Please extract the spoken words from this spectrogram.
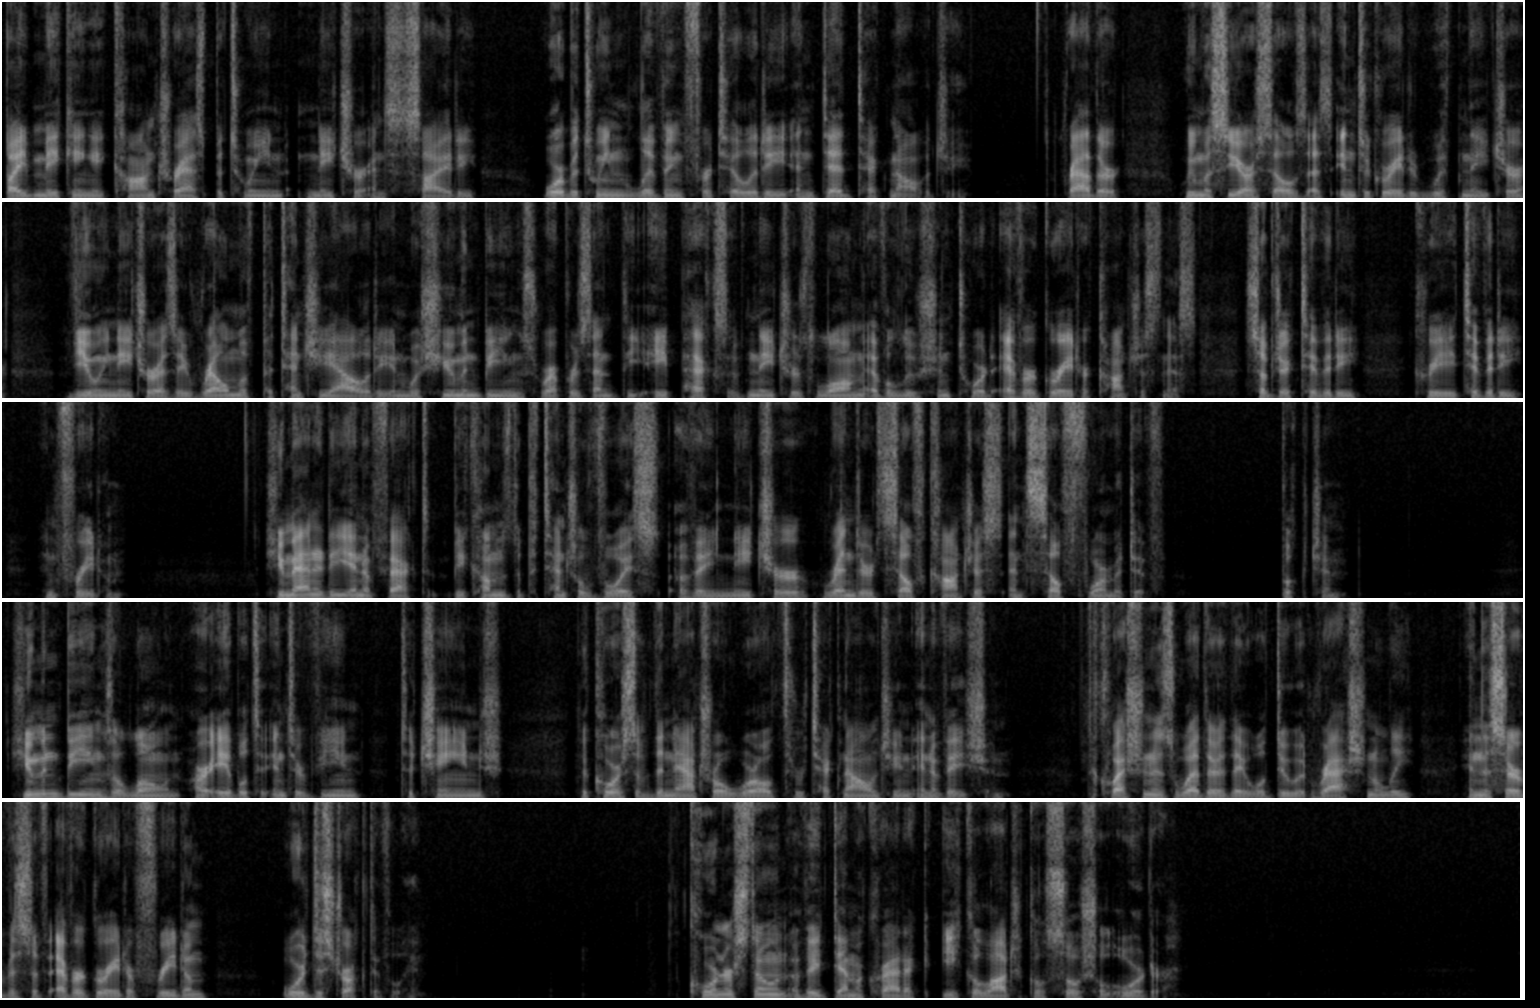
by making a contrast between nature and society, or between living fertility and dead technology. Rather, we must see ourselves as integrated with nature, viewing nature as a realm of potentiality in which human beings represent the apex of nature's long evolution toward ever greater consciousness, subjectivity, creativity, and freedom. Humanity, in effect, becomes the potential voice of a nature rendered self conscious and self formative. Bookchin. Human beings alone are able to intervene to change the course of the natural world through technology and innovation. The question is whether they will do it rationally, in the service of ever greater freedom, or destructively. Cornerstone of a democratic ecological social order.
